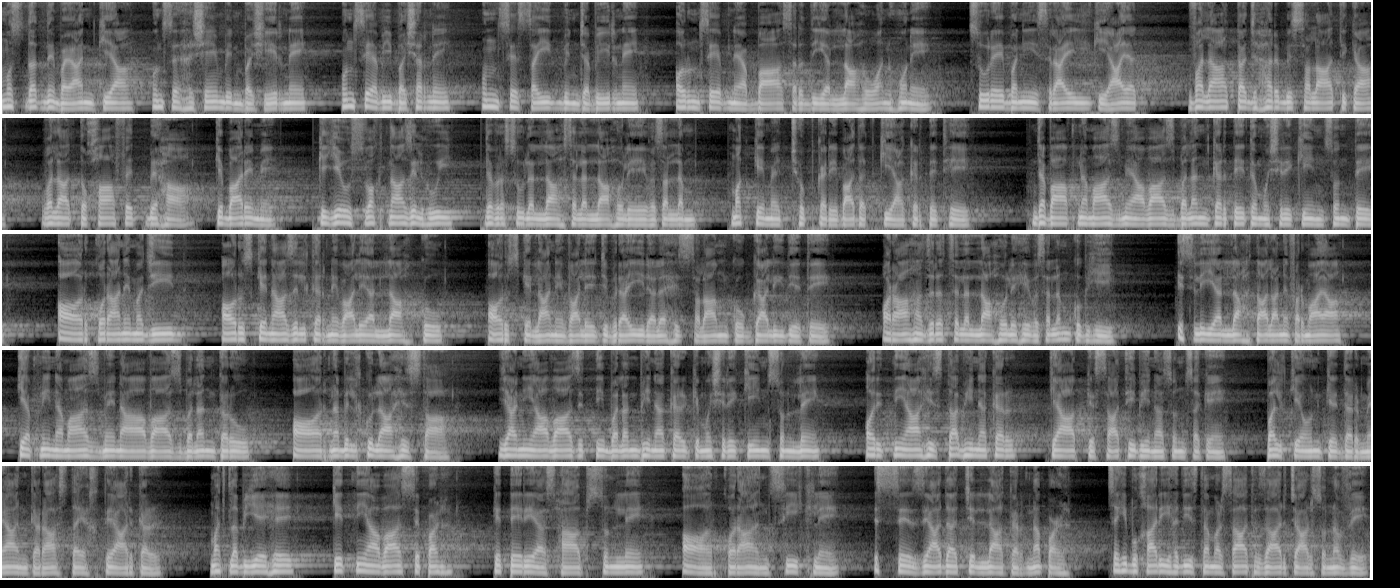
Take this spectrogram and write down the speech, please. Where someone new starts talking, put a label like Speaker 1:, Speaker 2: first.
Speaker 1: مسدد نے بیان کیا، ان سے حشیم بن بشیر نے، ان سے ابی بشر نے، ان سے سعید بن جبیر نے اور ان سے ابن عباس رضی اللہ عنہ نے۔ سورہ بنی اسرائیل کی آیت، ولا تجہر بصلاطکا ولا تخافت بہا کے بارے میں کہ یہ اس وقت نازل ہوئی جب رسول اللہ صلی اللہ علیہ وسلم مکے میں چھپ کر عبادت کیا کرتے تھے۔ جب آپ نماز میں آواز بلند کرتے تو مشرقین سنتے، اور قرآن مجید اور اس کے نازل کرنے والے اللہ کو اور اس کے لانے والے جبرائیل علیہ السلام کو گالی دیتے اور آ حضرت صلی اللہ علیہ وسلم کو بھی۔ اس لیے اللہ تعالیٰ نے فرمایا کہ اپنی نماز میں نہ آواز بلند کرو اور نہ بالکل آہستہ یعنی آواز اتنی بلند بھی نہ کر کہ مشرقین سن لیں اور اتنی آہستہ بھی نہ کر کہ آپ کے ساتھی بھی نہ سن سکیں، بلکہ ان کے درمیان کا راستہ اختیار کر۔ مطلب یہ ہے کہ اتنی آواز سے پڑھ کہ تیرے اصحاب سن لیں اور قرآن سیکھ لیں۔ اس سے زیادہ چلا کر نہ پڑھ۔ صحیح بخاری حدیث اور سات ہزار چار سو نوے۔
